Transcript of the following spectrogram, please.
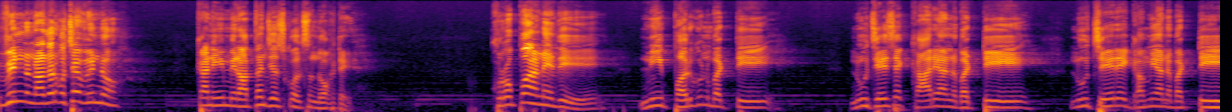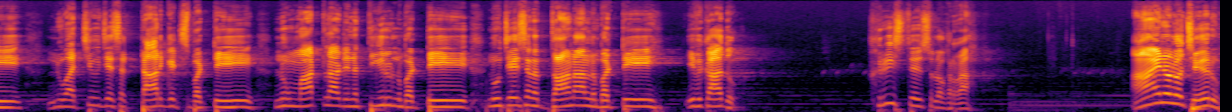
విన్ను నా దగ్గరకు వచ్చా విన్ను. కానీ మీరు అర్థం చేసుకోవాల్సింది ఒకటే. కృప అనేది నీ పరుగును బట్టి నువ్వు చేసే కార్యాలను బట్టి నువ్వు చేరే గమ్యాన్ని బట్టి నువ్వు అచీవ్ చేసే టార్గెట్స్ బట్టి నువ్వు మాట్లాడిన తీరును బట్టి నువ్వు చేసిన దానాలను బట్టి ఇవి కాదు. క్రీస్తేసులోకి రా. ఆయనలో చేరు.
